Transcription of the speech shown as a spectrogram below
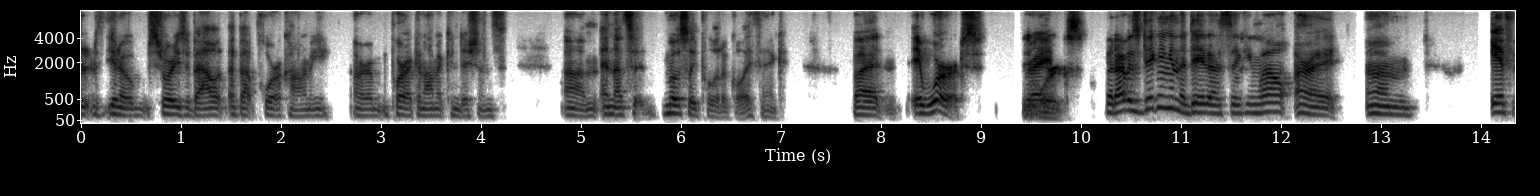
you know, stories about about poor economy or poor economic conditions, um, and that's mostly political, I think. But it works, It right? works. but I was digging in the data. I was thinking, well, all right, um, if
